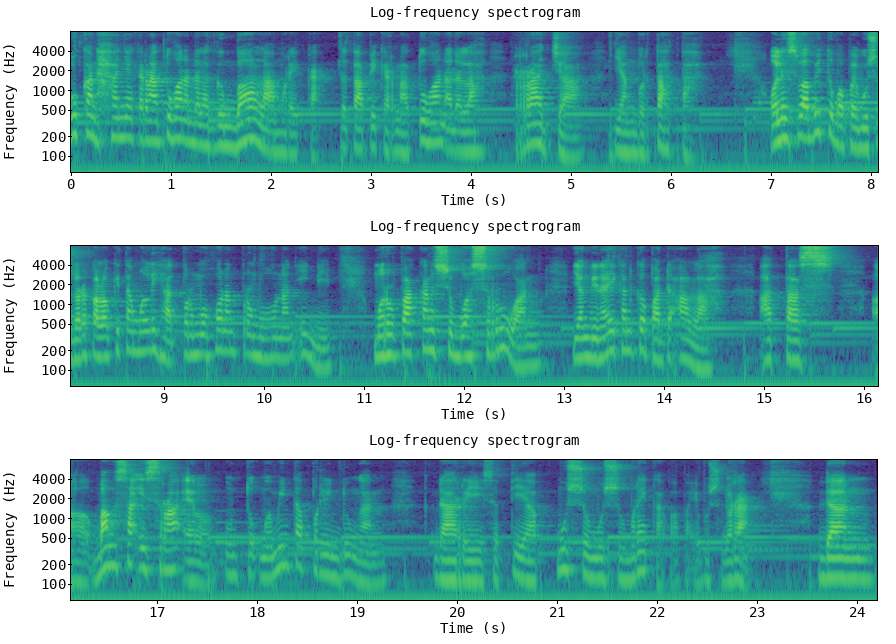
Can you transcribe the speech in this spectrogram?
bukan hanya karena Tuhan adalah gembala mereka, tetapi karena Tuhan adalah raja yang bertata oleh sebab itu Bapak Ibu Saudara kalau kita melihat permohonan-permohonan ini merupakan sebuah seruan yang dinaikkan kepada Allah atas uh, bangsa Israel untuk meminta perlindungan dari setiap musuh-musuh mereka Bapak Ibu Saudara. Dan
